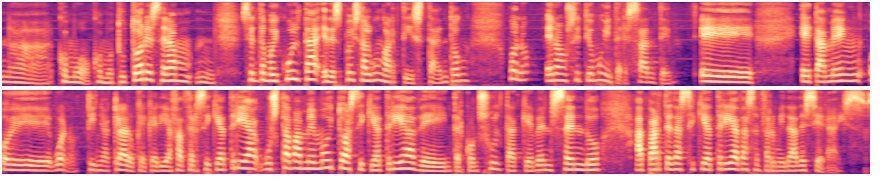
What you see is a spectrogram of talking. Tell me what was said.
na, como, como tutores, era mm, xente moi culta e despois algún artista. Entón, bueno, era un sitio moi interesante. E, e tamén, e, bueno, tiña claro que quería facer psiquiatría, gustábame moito a psiquiatría de interconsulta que ven sendo a parte da psiquiatría das enfermidades xerais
